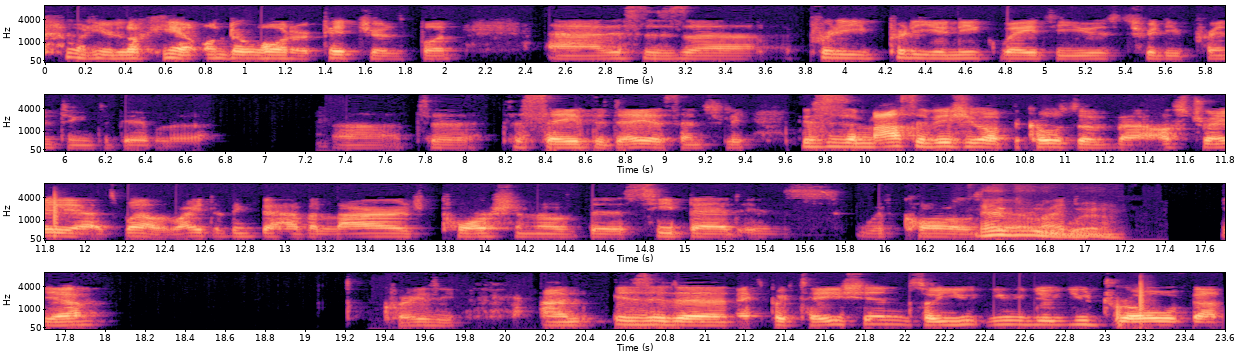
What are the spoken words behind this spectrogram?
when you're looking at underwater pictures. But uh, this is a pretty pretty unique way to use 3D printing to be able to uh, to to save the day. Essentially, this is a massive issue off the coast of uh, Australia as well, right? I think they have a large portion of the seabed is with corals there, right? Everywhere. Yeah, crazy. And is it an expectation? So you you you you drove that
